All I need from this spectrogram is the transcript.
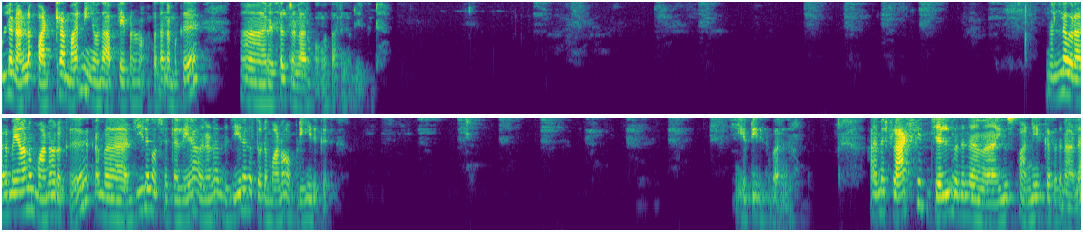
உள்ளே நல்லா பட்டுற மாதிரி நீங்கள் வந்து அப்ளை பண்ணணும் அப்போ தான் நமக்கு ரிசல்ட் நல்லா இருக்கும் பாருங்கள் அப்படி நல்ல ஒரு அருமையான மனம் இருக்குது நம்ம ஜீரகம் சேர்த்தோம் இல்லையா? அதனால் அந்த ஜீரகத்தோட மனம் அப்படியே இருக்குது எப்படி இருக்குது பாருங்கள் அதுமாதிரி ஃப்ளாக்ஸீட் ஜெல் வந்து நம்ம யூஸ் பண்ணியிருக்கிறதுனால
